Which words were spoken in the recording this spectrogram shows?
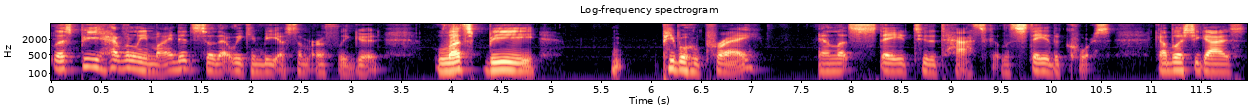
let's be heavenly minded so that we can be of some earthly good. Let's be people who pray, and let's stay to the task. Let's stay the course. God bless you guys.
